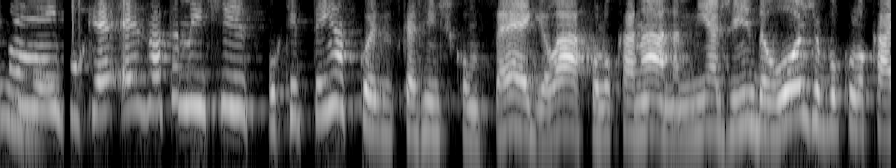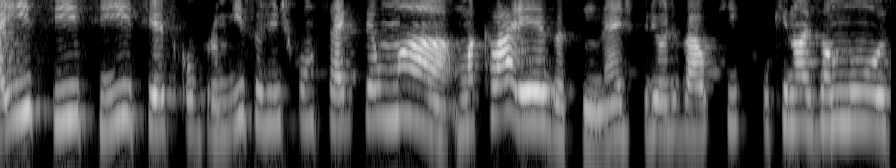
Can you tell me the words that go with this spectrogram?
Não tem, porque é exatamente isso. Porque tem as coisas que a gente consegue lá, colocar na, na minha agenda, hoje eu vou colocar isso, isso, isso, esse compromisso, a gente consegue ter uma, uma clareza, assim, né? De priorizar o que, o, que nós vamos,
